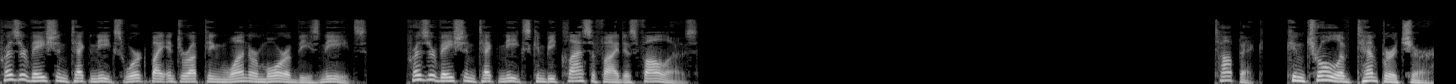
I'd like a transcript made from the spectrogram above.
Preservation techniques work by interrupting one or more of these needs. Preservation techniques can be classified as follows. Control of temperature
